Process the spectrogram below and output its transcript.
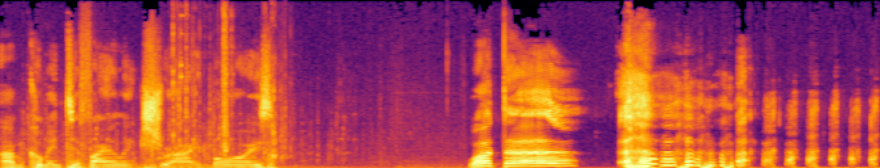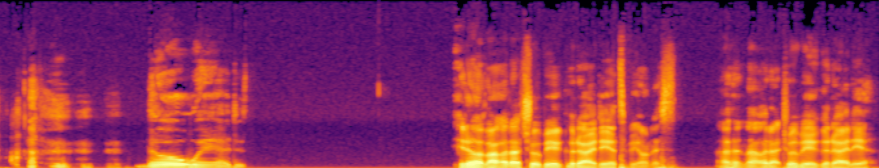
I'm coming to Firelink Shrine, boys. What the? no way! I just. You know that would actually be a good idea, to be honest. I think that would actually be a good idea.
